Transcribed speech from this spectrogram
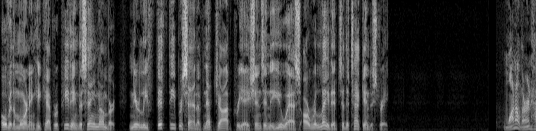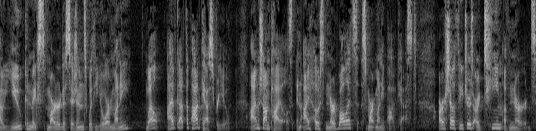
Over the morning, he kept repeating the same number nearly 50% of net job creations in the U.S. are related to the tech industry. Want to learn how you can make smarter decisions with your money? Well, I've got the podcast for you. I'm Sean Pyles, and I host NerdWallet's Smart Money Podcast. Our show features our team of nerds,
